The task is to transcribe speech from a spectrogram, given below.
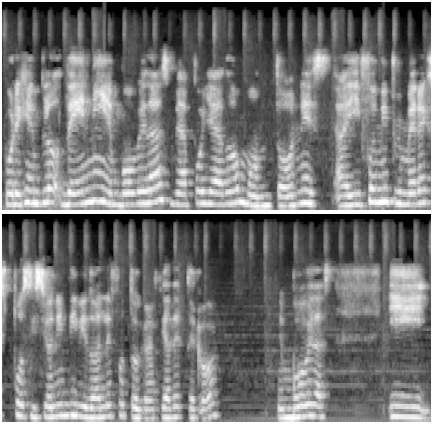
Por ejemplo, Denny en Bóvedas me ha apoyado montones. Ahí fue mi primera exposición individual de fotografía de terror en Bóvedas. Y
